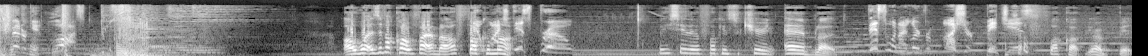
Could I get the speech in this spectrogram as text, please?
You better get lost. Oh, what? As if I can't fight him, but I'll fuck now him watch up. this, bro. You say they're fucking securing air blood. This one I learned from Usher, bitches. Fuck up. You're a bitch.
